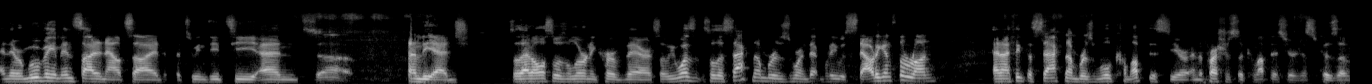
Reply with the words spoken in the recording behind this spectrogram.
and they were moving him inside and outside between DT and uh, and the edge. So that also was a learning curve there. So he wasn't. So the sack numbers weren't that, but he was stout against the run, and I think the sack numbers will come up this year, and the pressures will come up this year just because of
